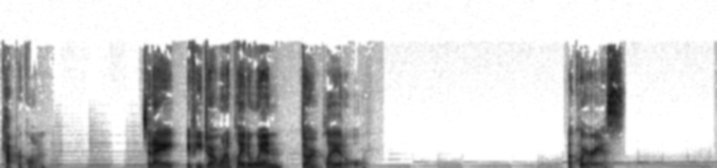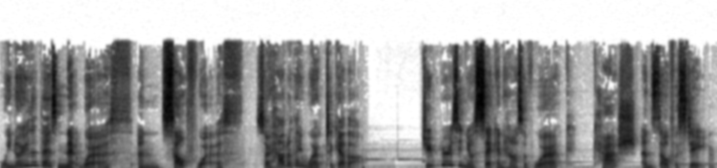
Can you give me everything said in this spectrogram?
Capricorn. Today, if you don't want to play to win, don't play at all. Aquarius. We know that there's net worth and self worth, so how do they work together? Jupiter is in your second house of work, cash, and self esteem.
